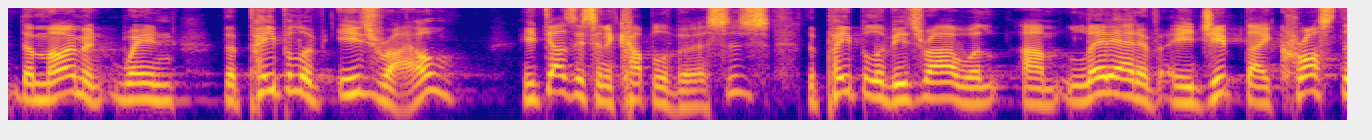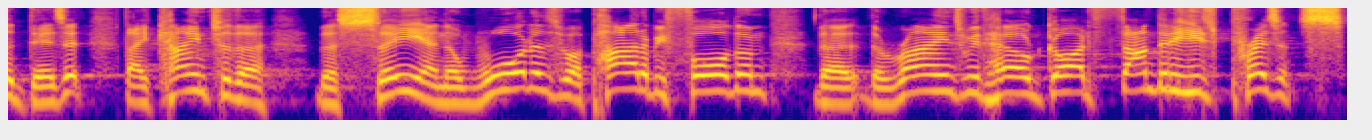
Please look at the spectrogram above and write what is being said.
the moment when the people of Israel, he does this in a couple of verses. The people of Israel were um, led out of Egypt. They crossed the desert. They came to the, the sea, and the waters were parted before them. The, the rains withheld. God thundered his presence.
